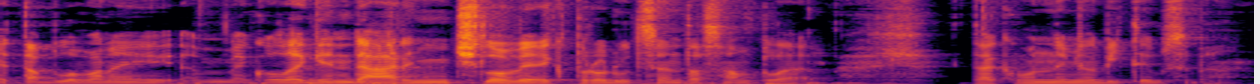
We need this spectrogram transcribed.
etablovaný, jako legendární člověk, producent a sampler, tak on neměl být u sebe.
